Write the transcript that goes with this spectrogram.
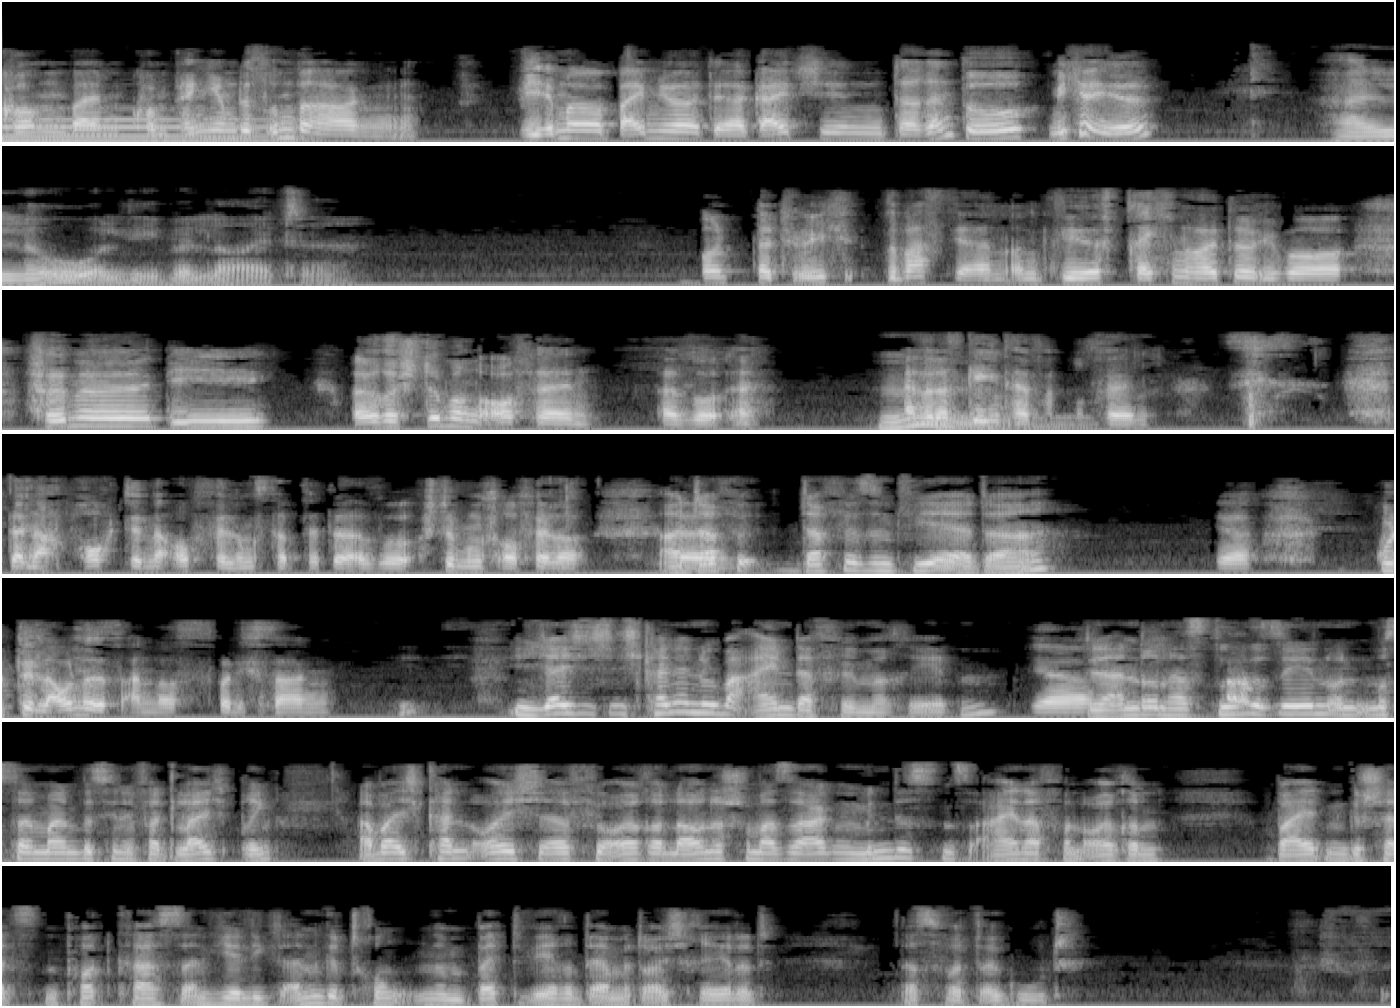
willkommen beim Kompendium des Unbehagen. Wie immer bei mir der Geitchen Tarento, Michael. Hallo, liebe Leute. Und natürlich Sebastian. Und wir sprechen heute über Filme, die eure Stimmung aufhellen. Also, äh, hm. also das hm. Gegenteil von aufhellen. Danach braucht ihr eine Aufhellungstablette, also Stimmungsaufheller. Ah, ähm, dafür, dafür sind wir ja da. Ja. Gute Laune ist anders, würde ich sagen. Ja, ich, ich kann ja nur über einen der Filme reden. Ja. Den anderen hast du gesehen und musst dann mal ein bisschen den Vergleich bringen. Aber ich kann euch äh, für eure Laune schon mal sagen, mindestens einer von euren beiden geschätzten Podcastern hier liegt angetrunken im Bett, während er mit euch redet. Das wird äh, gut.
